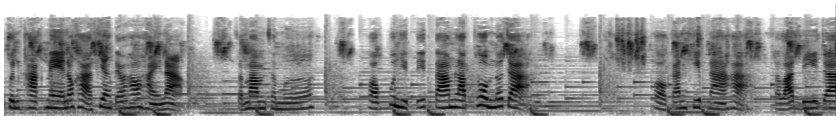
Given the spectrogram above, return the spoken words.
เพิ่นคักแน่เนาะค่ะ เพียงแต่ว่าเฮาให้น้ำสม่ำเสมอ ขอบคุณที่ติดตามรับชมเนาะจ้ะขอกันคลิปหนาค่ะ สวัสดีจ้า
